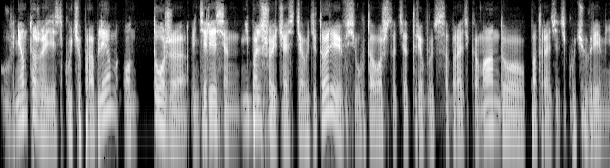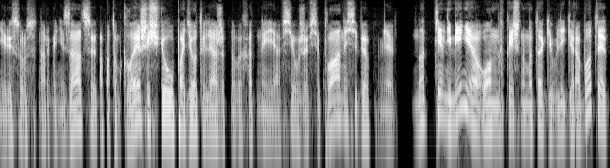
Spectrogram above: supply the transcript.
В нем тоже есть куча проблем, он тоже интересен небольшой части аудитории в силу того, что тебе требуется собрать команду, потратить кучу времени и ресурсов на организацию, а потом клэш еще упадет и ляжет на выходные, а все уже все планы себе поменяли. Но, тем не менее, он в конечном итоге в лиге работает,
